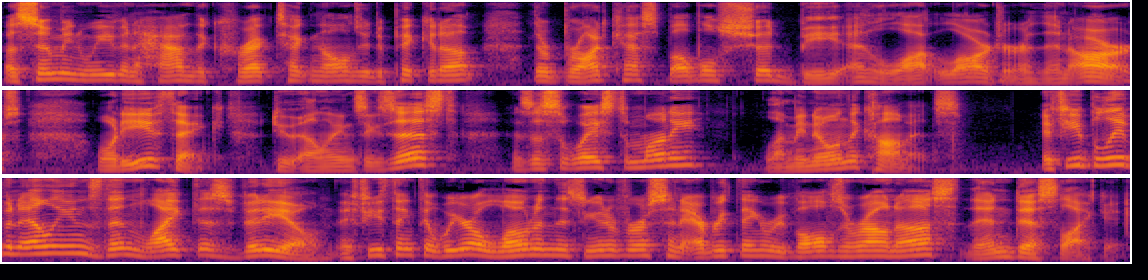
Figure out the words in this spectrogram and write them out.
Assuming we even have the correct technology to pick it up, their broadcast bubble should be a lot larger than ours. What do you think? Do aliens exist? Is this a waste of money? Let me know in the comments. If you believe in aliens, then like this video. If you think that we are alone in this universe and everything revolves around us, then dislike it.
